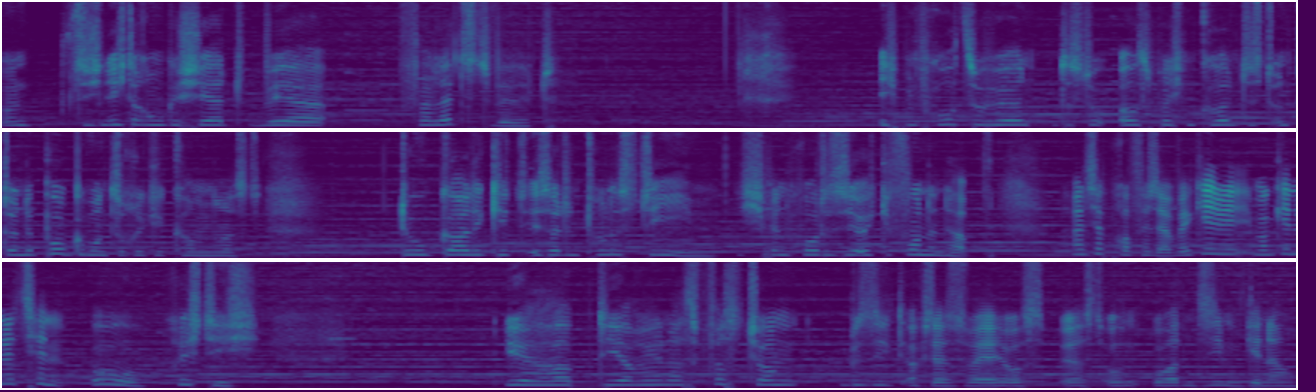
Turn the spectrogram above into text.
Und sich nicht darum geschert, wer verletzt wird. Ich bin froh zu hören, dass du ausbrechen konntest und deine Pokémon zurückgekommen hast. Du und Galikit, ihr seid ein tolles Team. Ich bin froh, dass ihr euch gefunden habt. Also, Professor, wir gehen, wir gehen jetzt hin. Oh, richtig. Ihr habt die Arenas fast schon besiegt. Ach, das war ja erst Orden 7, genau.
